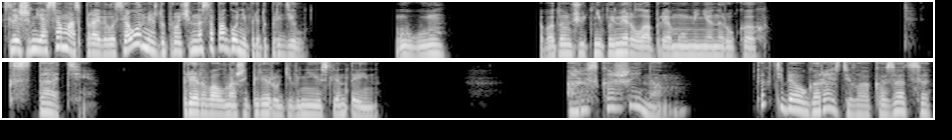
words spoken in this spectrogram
С Лешим я сама справилась, а он, между прочим, нас о погоне предупредил. Угу, а потом чуть не померла прямо у меня на руках. Кстати, прервал наши переругивания Слентейн. А расскажи нам, как тебя угораздило оказаться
